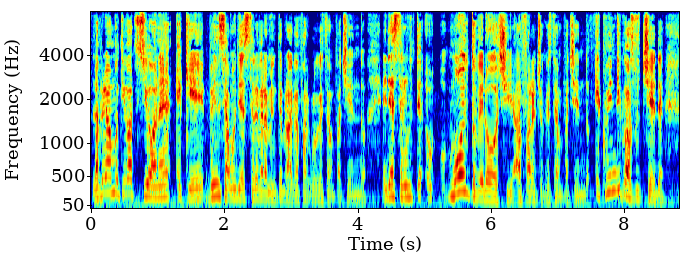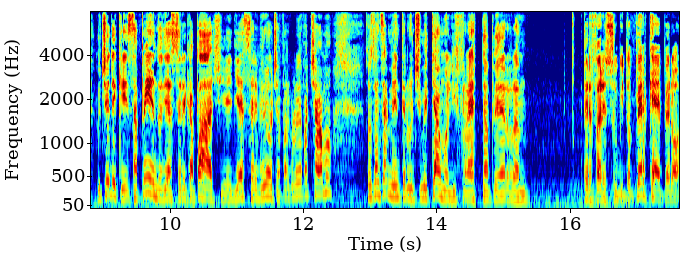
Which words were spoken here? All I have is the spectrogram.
La prima motivazione è che pensiamo di essere veramente bravi a fare quello che stiamo facendo e di essere ulti- molto veloci a fare ciò che stiamo facendo. E quindi cosa succede? Succede che sapendo di essere capaci e di essere veloci a fare quello che facciamo, sostanzialmente non ci mettiamo lì fretta per per fare subito. Perché però?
